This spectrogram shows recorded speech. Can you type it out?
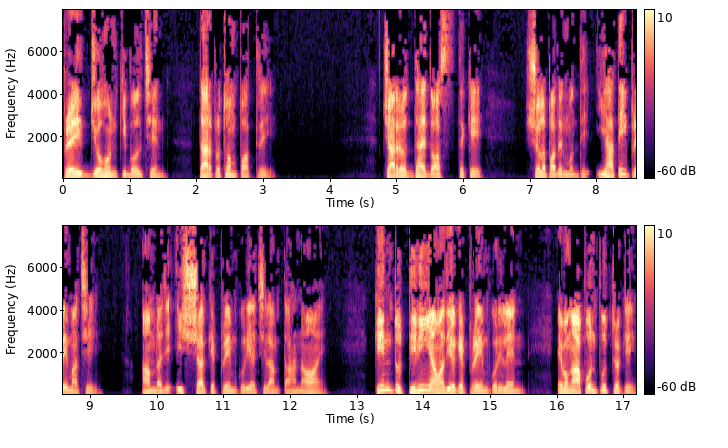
প্রেরিত যোহন কি বলছেন? তার প্রথম পত্রে। চারের অধ্যায় দশ থেকে ষোল পদের মধ্যে, ইহাতেই প্রেম আছে। আমরা যে ঈশ্বরকে প্রেম করিয়াছিলাম, তাহা নয়। কিন্তু তিনিই আমাদিওকে প্রেম করিলেন এবং আপন পুত্রকে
